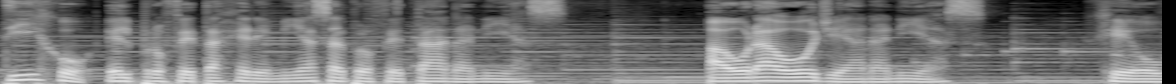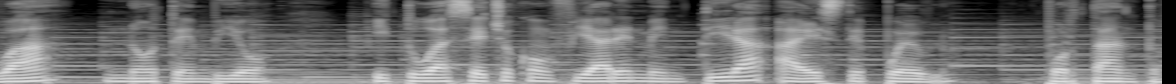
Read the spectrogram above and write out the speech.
dijo el profeta Jeremías al profeta Ananías, Ahora oye, Ananías, Jehová no te envió, y tú has hecho confiar en mentira a este pueblo. Por tanto,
